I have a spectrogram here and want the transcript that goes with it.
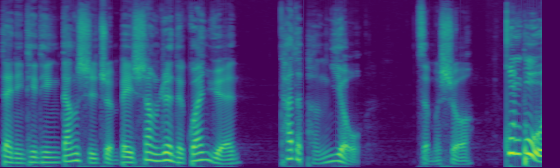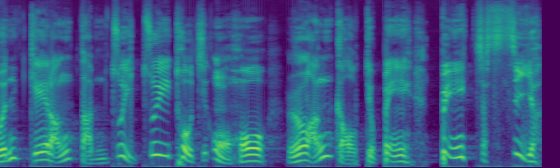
带您听听当时准备上任的官员他的朋友怎么说。君不闻家人淡水水土一碗好，人搞就病病疾死啊！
